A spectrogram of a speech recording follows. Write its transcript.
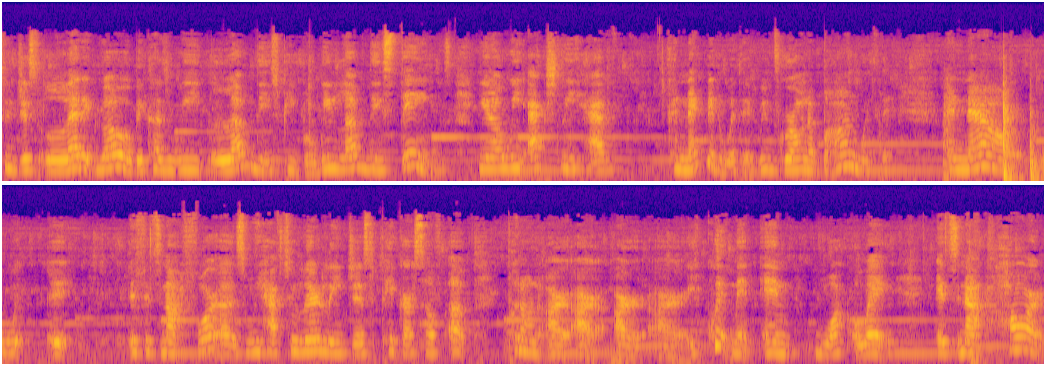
to just let it go because we love these people. We love these things. You know, we actually have connected with it. We've grown a bond with it. And now, if it's not for us, we have to literally just pick ourselves up, put on our, our, our, our equipment, and walk away. It's not hard.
